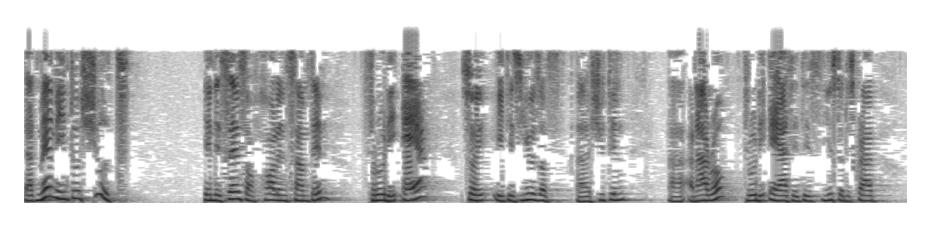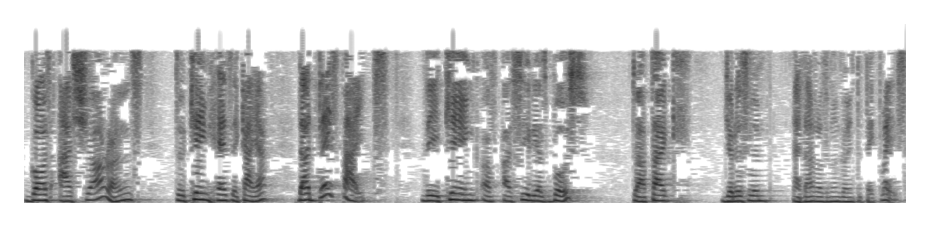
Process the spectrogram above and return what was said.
that may mean to shoot in the sense of hauling something through the air. So it is used of uh, shooting uh, an arrow through the air as it is used to describe God's assurance to King Hezekiah that despite the king of Assyria's boast to attack Jerusalem, that that was not going to take place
